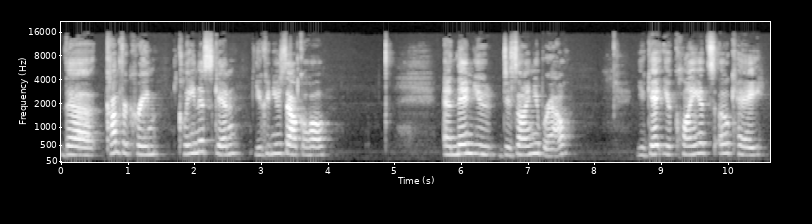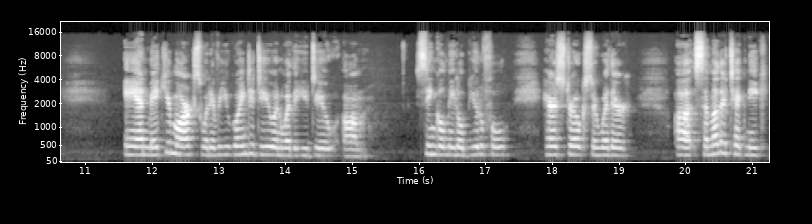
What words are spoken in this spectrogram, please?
the comfort cream, clean the skin. You can use alcohol. And then you design your brow. You get your client's okay and make your marks, whatever you're going to do, and whether you do um, single needle beautiful hair strokes or whether uh, some other technique,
